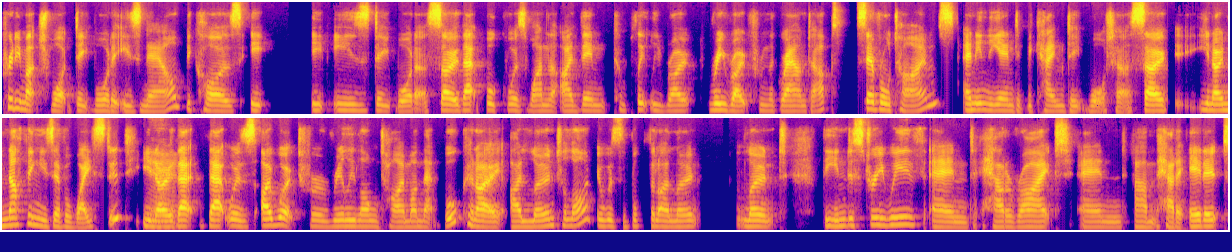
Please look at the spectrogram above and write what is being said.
Pretty much what Deep Water is now, because it it is deep water. So that book was one that I then completely wrote, rewrote from the ground up several times. And in the end, it became deep water. So, you know, nothing is ever wasted. You yeah. know, that that was I worked for a really long time on that book and I I learned a lot. It was the book that I learned learnt the industry with and how to write and um, how to edit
